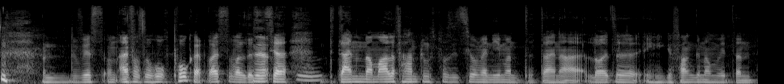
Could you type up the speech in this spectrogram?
und du wirst und einfach so hoch pokert, weißt du, weil das Ja. ist ja Mhm. deine normale Verhandlungsposition, wenn jemand deiner Leute irgendwie gefangen genommen wird, dann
